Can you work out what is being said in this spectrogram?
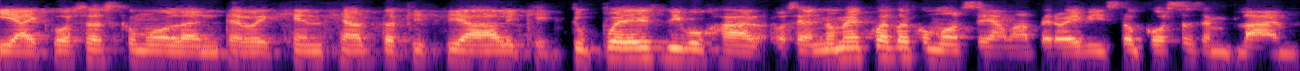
y hay cosas como la inteligencia artificial y que tú puedes dibujar, o sea, no me acuerdo cómo se llama, pero he visto cosas en plan,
